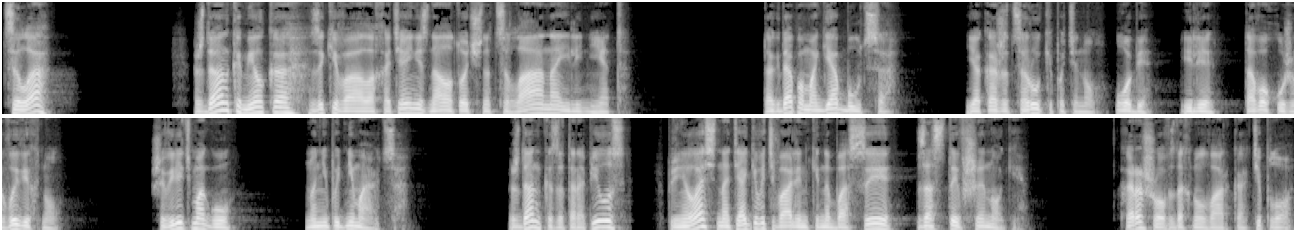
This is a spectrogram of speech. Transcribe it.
«Цела?» Жданка мелко закивала, хотя и не знала точно, цела она или нет. «Тогда помоги обуться». Я, кажется, руки потянул, обе, или, того хуже, вывихнул. Шевелить могу, но не поднимаются. Жданка заторопилась, принялась натягивать валенки на босые, застывшие ноги. «Хорошо», — вздохнул Варка, — «тепло.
